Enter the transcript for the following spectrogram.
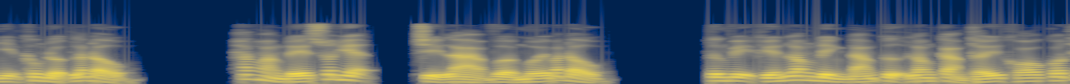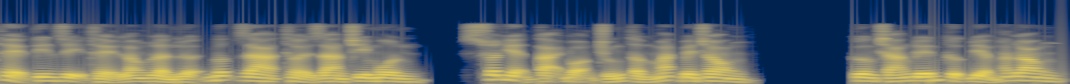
nhịn không được lắc đầu. Hắc hoàng đế xuất hiện, chỉ là vừa mới bắt đầu. Từng vị khiến long đình đám cự long cảm thấy khó có thể tin dị thể long lần lượt bước ra thời gian chi môn, xuất hiện tại bọn chúng tầm mắt bên trong. Cường tráng đến cực điểm hắc long,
